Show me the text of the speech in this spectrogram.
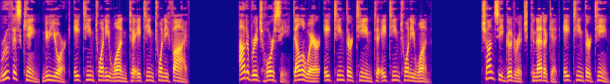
Rufus King, New York, 1821 to 1825. Outerbridge Horsey, Delaware, 1813 to 1821. Chauncey Goodrich, Connecticut, 1813.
